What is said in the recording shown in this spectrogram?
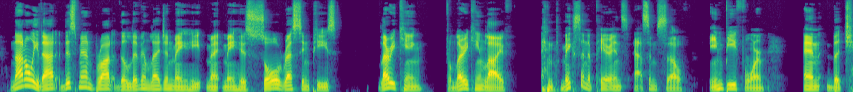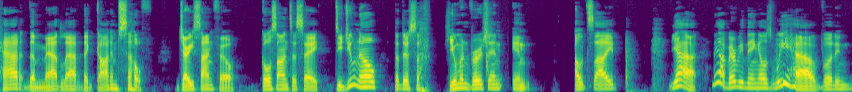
Not only that, this man brought the living legend, may he may, may his soul rest in peace, Larry King from Larry King Live, and makes an appearance as himself in B form. And the Chad, the mad lad that got himself, Jerry Seinfeld, goes on to say, Did you know that there's a human version in outside? Yeah, they have everything else we have, but in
